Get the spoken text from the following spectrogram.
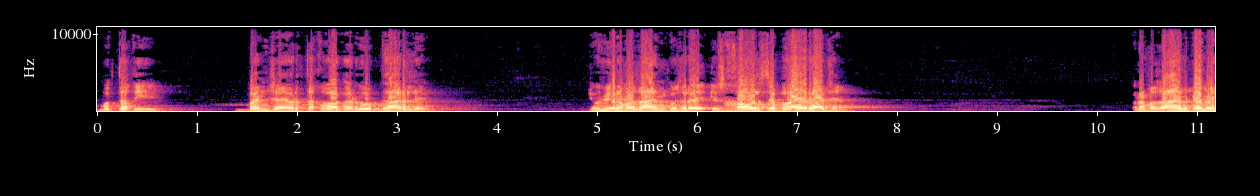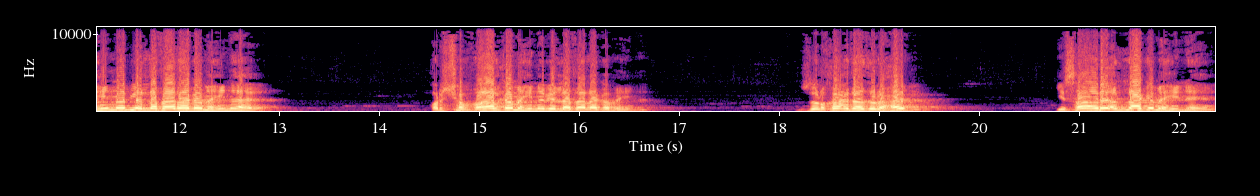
متقی بن جائیں اور تقوا کا روپ دھار لیں۔ جو ہی رمضان گزرے، اس خول سے باہر آ جائیں۔ رمضان کا مہینہ بھی اللہ تعالیٰ کا مہینہ ہے اور شوال کا مہینہ بھی اللہ تعالیٰ کا مہینہ ذوالقعدہ، ذوالحج، یہ سارے اللہ کے مہینے ہیں۔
